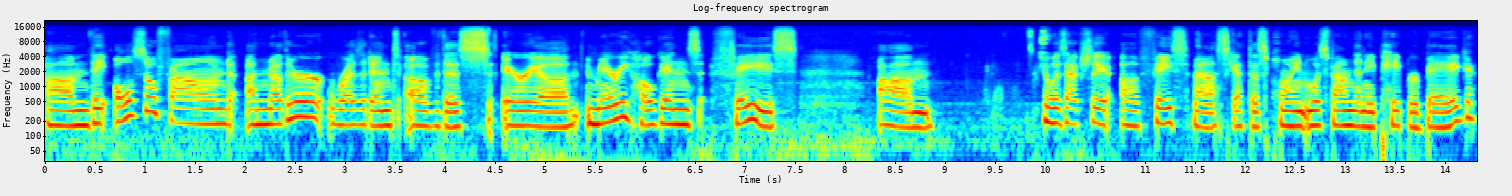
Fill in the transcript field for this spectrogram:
Um, they also found another resident of this area, Mary Hogan's face. Um, it was actually a face mask at this point, was found in a paper bag.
